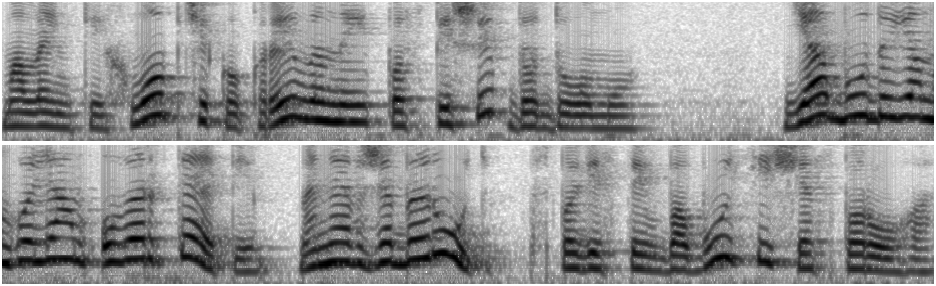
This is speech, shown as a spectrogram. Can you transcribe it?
Маленький хлопчик, окрилений, поспішив додому. Я буду янголям у вертепі, мене вже беруть, сповістив бабусі ще з порога.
